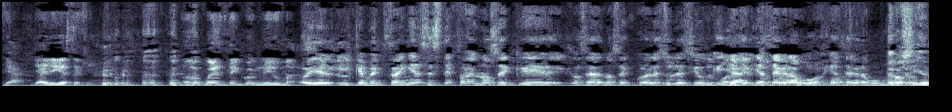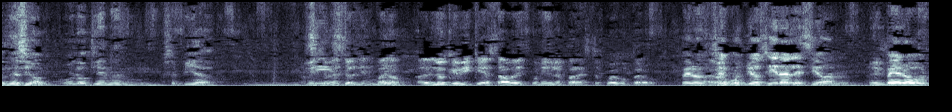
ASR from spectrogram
Ya, ya llegué hasta aquí. no cuenten conmigo más. Oye, el, que me extraña es Estefan. No sé qué. O sea, no sé cuál es su lesión. Que ya, ya se agravó. Ya se agravó mucho. ¿Pero si es lesión o lo tienen cepillado? Sí, bueno, lo que vi que ya estaba disponible para este juego, pero... Pero según yo sí era lesión, pero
